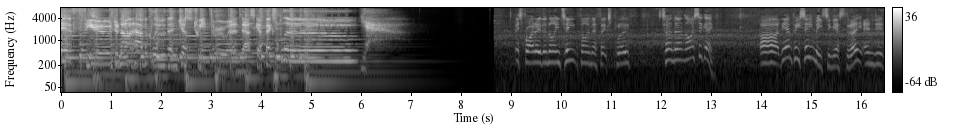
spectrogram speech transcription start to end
If you do not have a clue, then just tweet through and ask FX Blue. Yeah. It's Friday the 19th. I'm FX Blue. It's turned out nice again. Uh, the MPC meeting yesterday ended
